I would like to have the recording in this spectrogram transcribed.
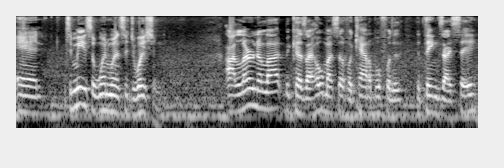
And to me, it's a win win situation. I learn a lot because I hold myself accountable for the, the things I say.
